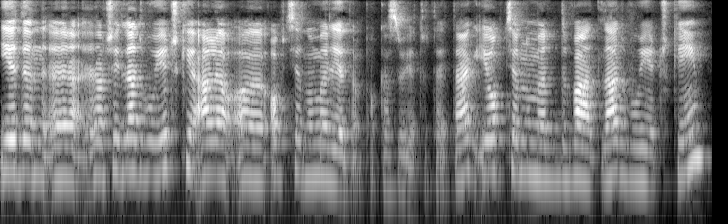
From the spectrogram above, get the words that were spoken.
jeden, e, ra- raczej dla dwójeczki, ale e, opcja numer jeden pokazuje tutaj, tak? I opcja numer dwa dla dwójeczki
